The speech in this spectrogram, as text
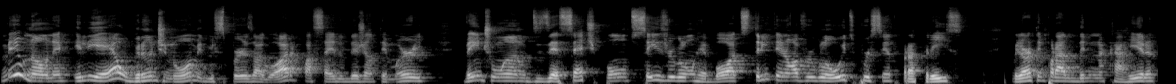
Meio não, né? Ele é o grande nome do Spurs agora, com a saída do Dejante Murray. Vem de um ano 17 pontos, 6,1 rebotes, 39,8% para 3. Melhor temporada dele na carreira.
